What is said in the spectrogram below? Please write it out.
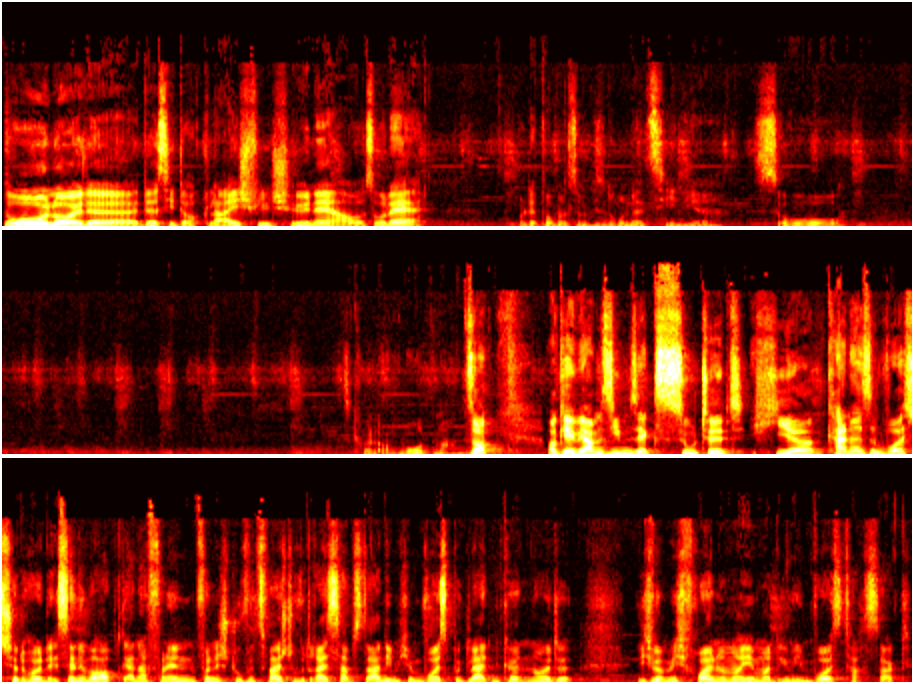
So, Leute, das sieht doch gleich viel schöner aus, oder? Oder wollen wir es ein bisschen runterziehen hier? So. Kann man auch Vote machen. So, okay, wir haben 7-6 Suited hier. Keiner ist im Voice-Chat heute. Ist denn überhaupt einer von den, von den Stufe 2, Stufe 3 Subs da, die mich im Voice begleiten könnten heute? Ich würde mich freuen, wenn mal jemand irgendwie im Voice-Tag sagt.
